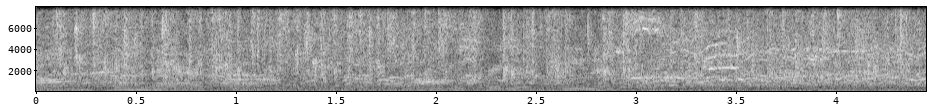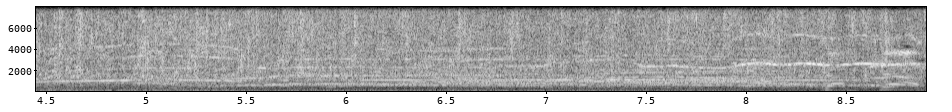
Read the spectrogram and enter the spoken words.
wrong for America, wrong for your penis. Tough stuff.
